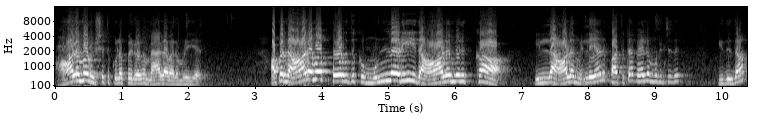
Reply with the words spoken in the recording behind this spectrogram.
ஆழமாக விஷயத்துக்குள்ளே போயிடுவாங்க மேலே வர முடியாது. அப்போ இந்த ஆழமாக போகிறதுக்கு முன்னாடி இது ஆழம் இருக்கா? இல்லை ஆழம் இல்லையான்னு பார்த்துட்டா வேலை முடிஞ்சது. இதுதான்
